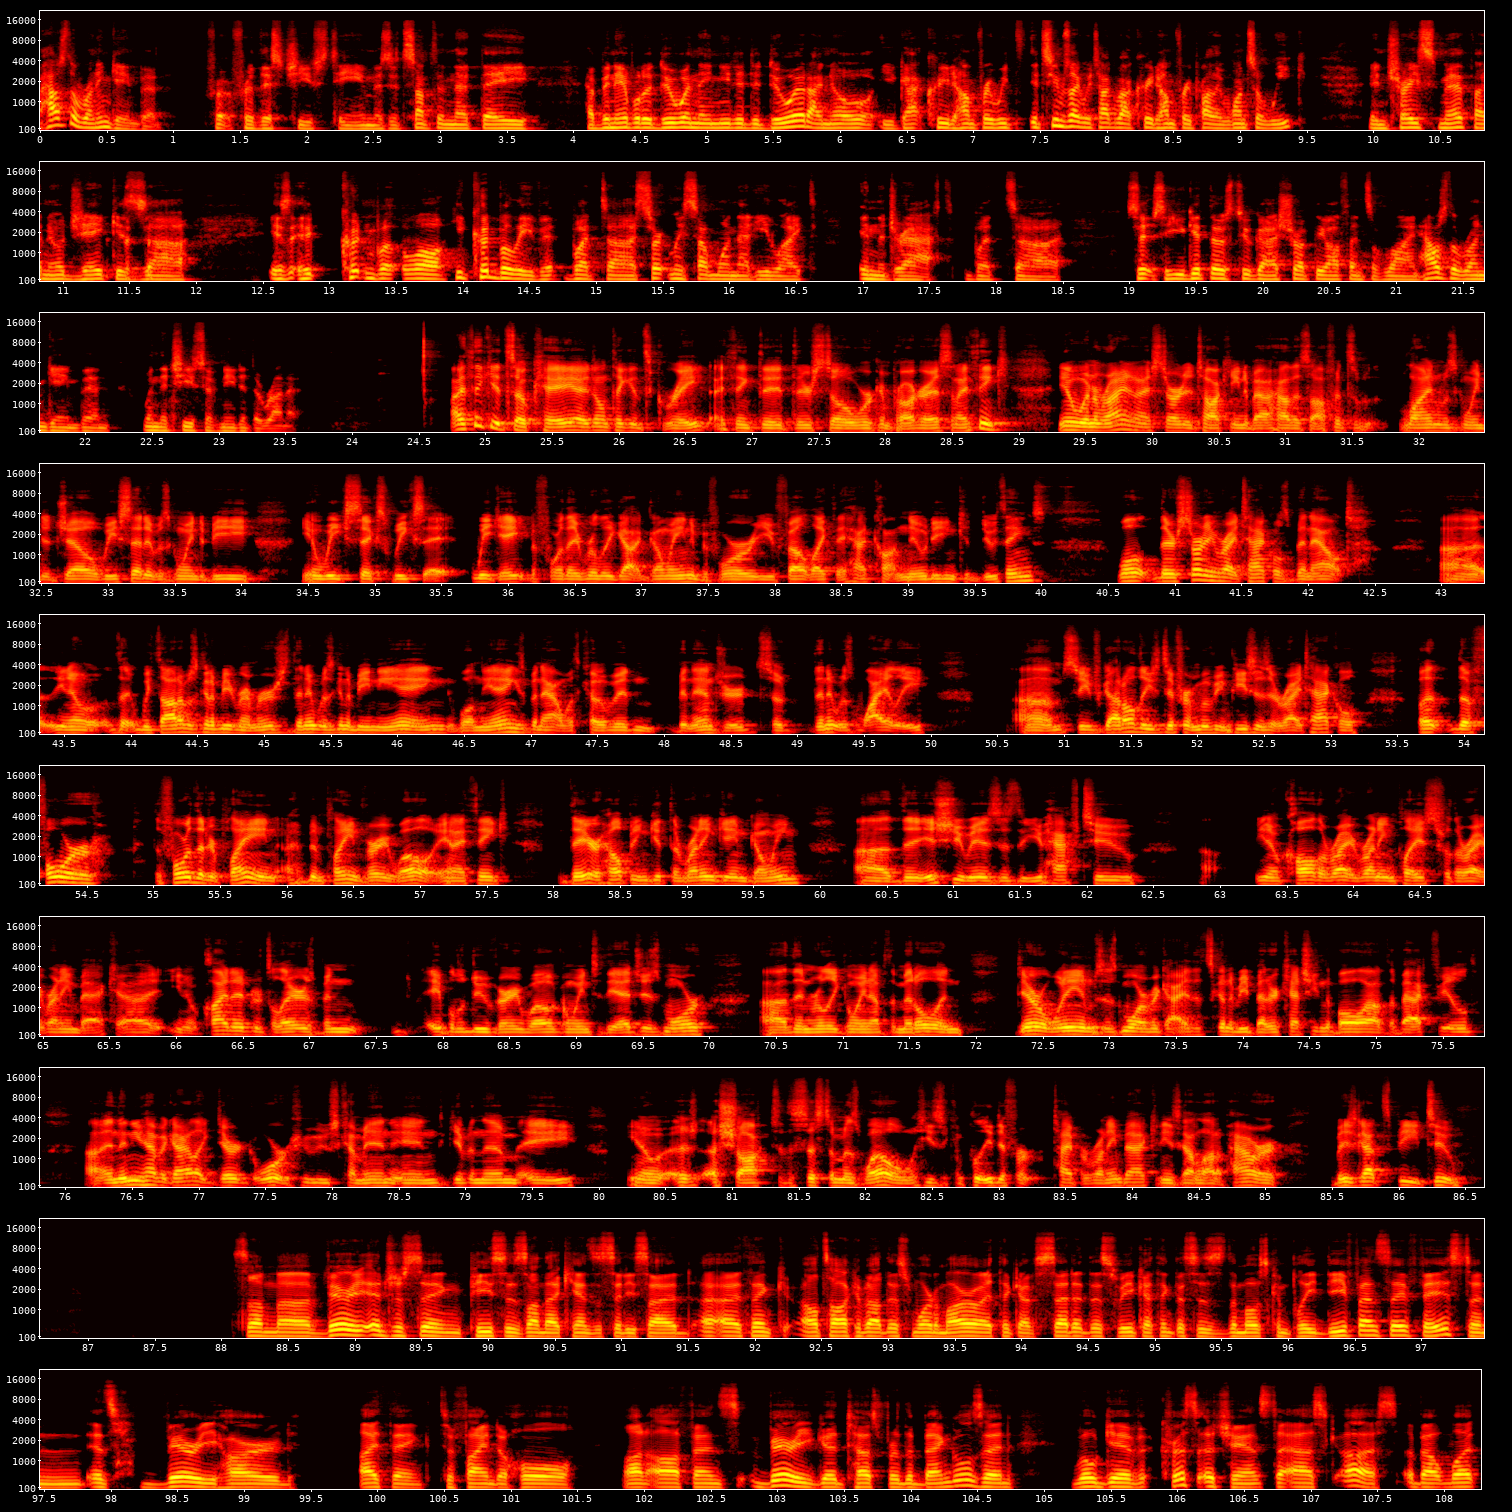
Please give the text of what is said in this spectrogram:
how's the running game been for, for this Chiefs team? Is it something that they have been able to do when they needed to do it? I know you got Creed Humphrey. We, it seems like we talk about Creed Humphrey probably once a week. And Trey Smith, I know Jake is uh, is it couldn't but well he could believe it, but uh, certainly someone that he liked in the draft. But uh, so so you get those two guys show up the offensive line. How's the run game been when the Chiefs have needed to run it? I think it's okay. I don't think it's great. I think that there's still a work in progress. And I think, you know, when Ryan and I started talking about how this offensive line was going to gel, we said it was going to be, you know, week six, weeks eight, week eight before they really got going, before you felt like they had continuity and could do things. Well, their starting right tackle's been out Uh, you know, that we thought it was going to be Remmers, then it was going to be Niang. Well, Niang's been out with COVID and been injured, so then it was Wylie. Um, so you've got all these different moving pieces at right tackle, but the four the four that are playing have been playing very well, and I think they are helping get the running game going. Uh, the issue is is that you have to uh, you know call the right running plays for the right running back. Uh, you know, Clyde Edwards-Helaire has been able to do very well going to the edges more uh, than really going up the middle, and Darrel Williams is more of a guy that's going to be better catching the ball out of the backfield. Uh, and then you have a guy like Derrick Gore who's come in and given them a you know a, a, shock to the system as well. He's a completely different type of running back, and he's got a lot of power, but he's got speed too. Some uh, very interesting pieces on that Kansas City side. I, I think I'll talk about this more tomorrow. I think I've said it this week. I think this is the most complete defense they've faced, and it's very hard, I think, to find a hole on offense. Very good test for the Bengals, and we'll give Chris a chance to ask us about what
